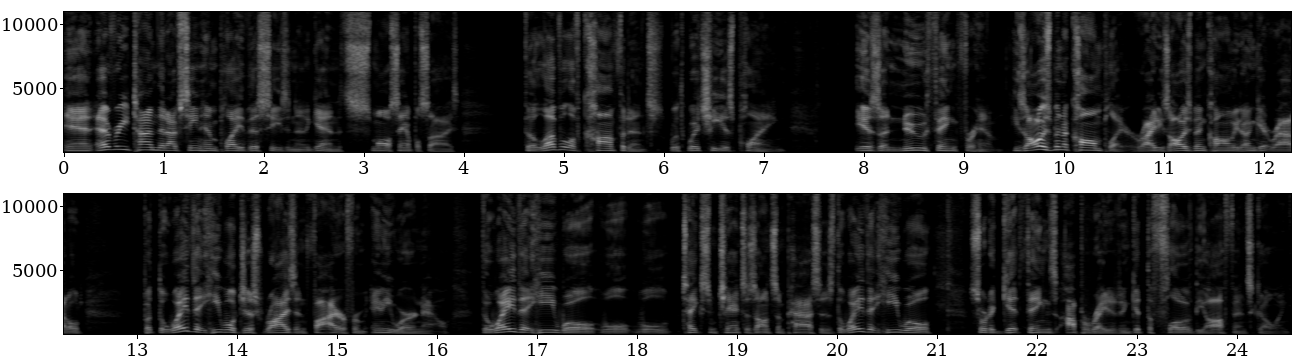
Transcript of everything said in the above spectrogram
And every time that I've seen him play this season, and again, it's small sample size, the level of confidence with which he is playing is a new thing for him. He's always been a calm player, right? He's always been calm. He doesn't get rattled. But the way that he will just rise and fire from anywhere now, the way that he will will will take some chances on some passes, the way that he will sort of get things operated and get the flow of the offense going.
